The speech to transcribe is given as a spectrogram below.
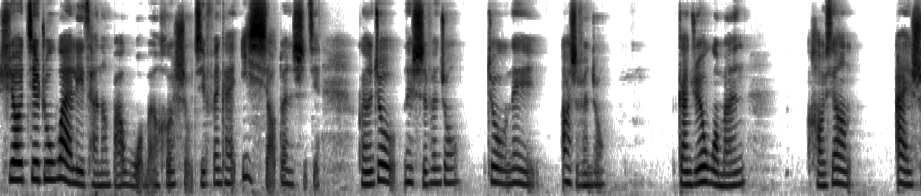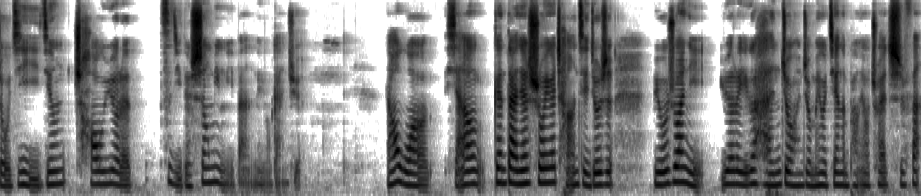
需要借助外力才能把我们和手机分开一小段时间，可能就那十分钟，就那二十分钟，感觉我们好像爱手机已经超越了自己的生命一般那种感觉。然后我想要跟大家说一个场景，就是比如说你。约了一个很久很久没有见的朋友出来吃饭，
